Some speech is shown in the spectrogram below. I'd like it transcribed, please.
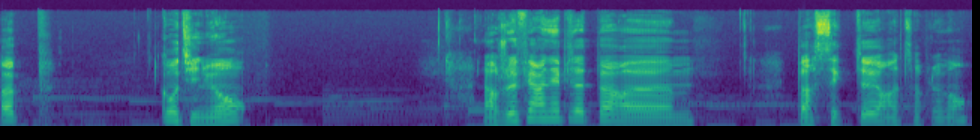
Hop. Continuons. Alors, je vais faire un épisode par, euh, par secteur, hein, tout simplement.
